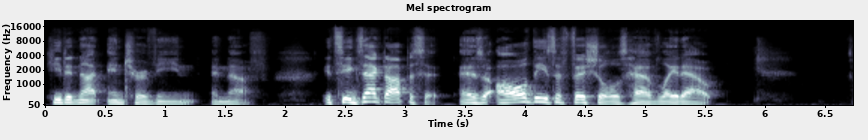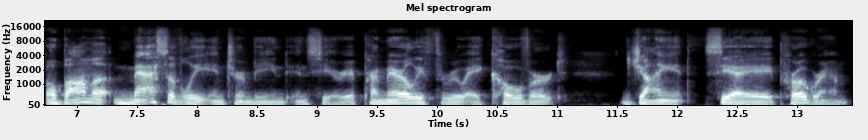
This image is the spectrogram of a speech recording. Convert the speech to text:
He did not intervene enough. It's the exact opposite. As all these officials have laid out, Obama massively intervened in Syria, primarily through a covert giant CIA program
